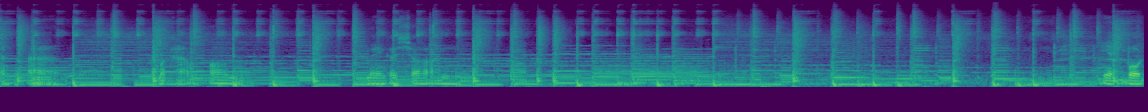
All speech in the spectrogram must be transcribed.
ต่างๆมะขามป้อม แมงกะชอนเห็ดบด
